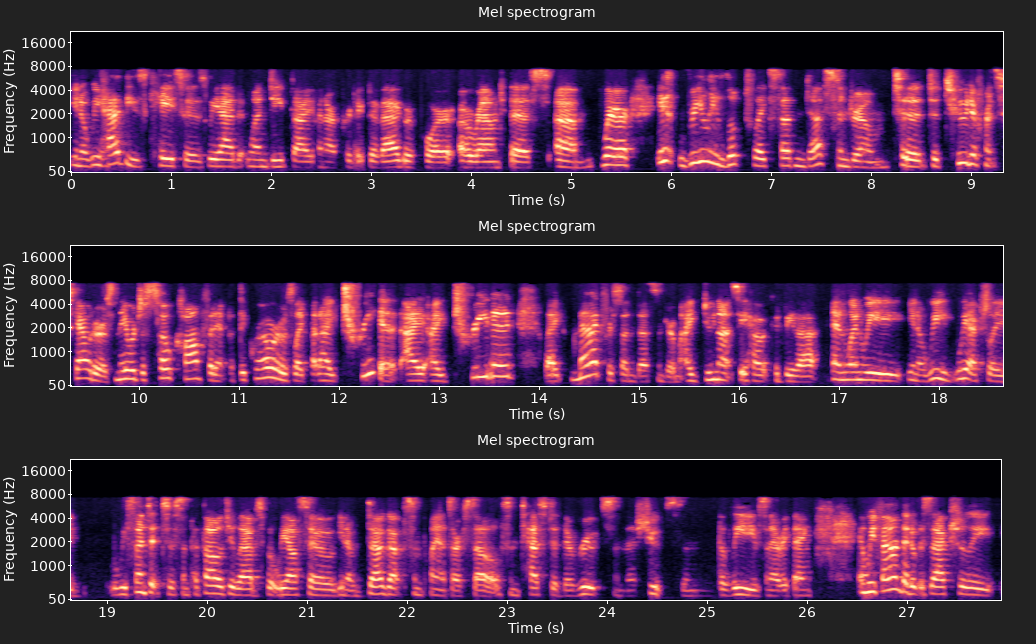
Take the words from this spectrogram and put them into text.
you know, we had these cases. We had one deep dive in our predictive ag report around this, um, where it really looked like sudden death syndrome to to two different scouters, and they were just so confident. But the grower was like, "But I treated, I, I treated like mad for sudden death syndrome. I do not see how it could be that." And when we, you know, we we actually we sent it to some pathology labs, but we also, you know, dug up some plants ourselves and tested the roots and the shoots and the leaves and everything. And we found that it was actually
